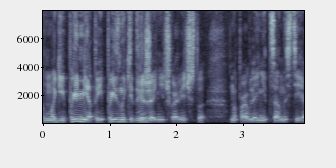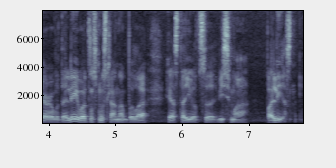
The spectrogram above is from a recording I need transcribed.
многие приметы и признаки движения человечества в направлении ценностей эры Водолея. В этом смысле она была и остается весьма полезной.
